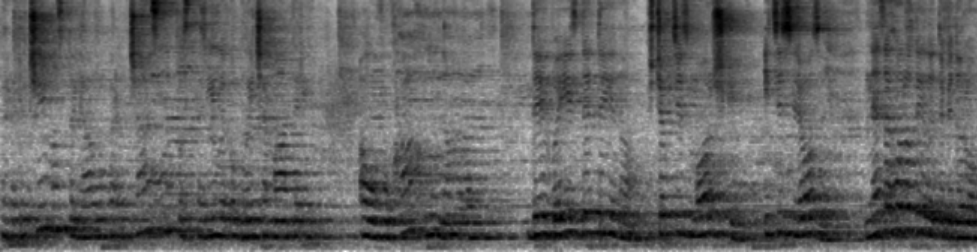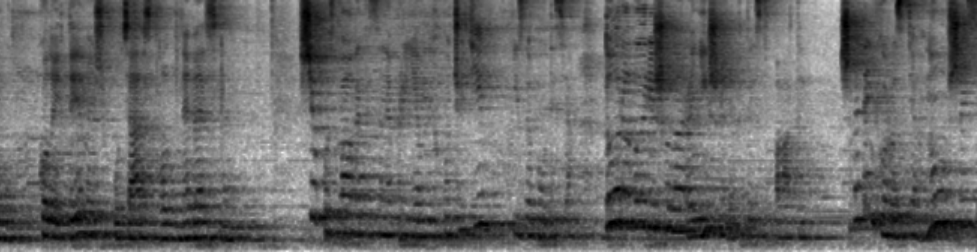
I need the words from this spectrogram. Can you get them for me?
Перед очима стояло передчасне постаріле обличчя матері, а у вухах лунало. Дивись, дитино, щоб ці зморшки і ці сльози не загородили тобі дорогу, коли йтимеш у царство небесне. Щоб позбавитися неприємних почуттів і забутися, Дора раніше лягти спати. Швиденько розтягнувшись,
